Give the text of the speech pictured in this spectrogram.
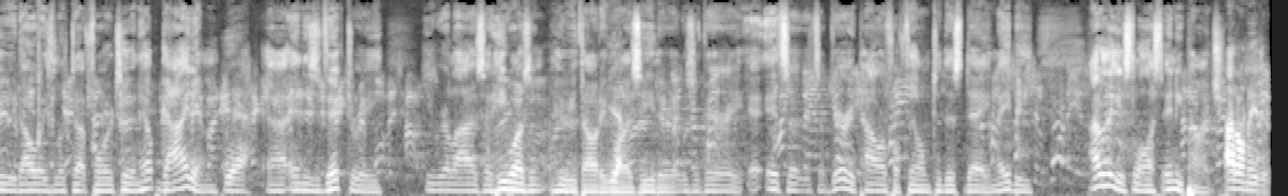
who he'd always looked up forward to and helped guide him Yeah. uh, in his victory. He realized that he wasn't who he thought he Yeah. was either. It was a very, it's a, it's a very powerful film to this day. Maybe, I don't think it's lost any punch. I don't either.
